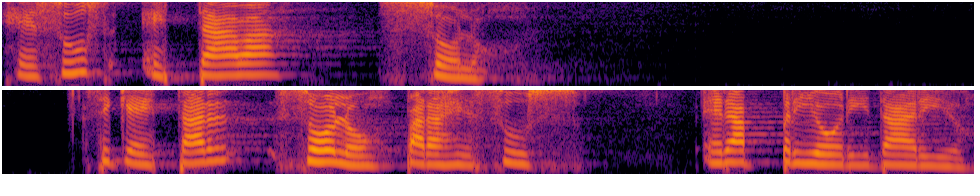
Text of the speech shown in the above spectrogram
Jesús estaba solo. Así que estar solo para Jesús era prioritario.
